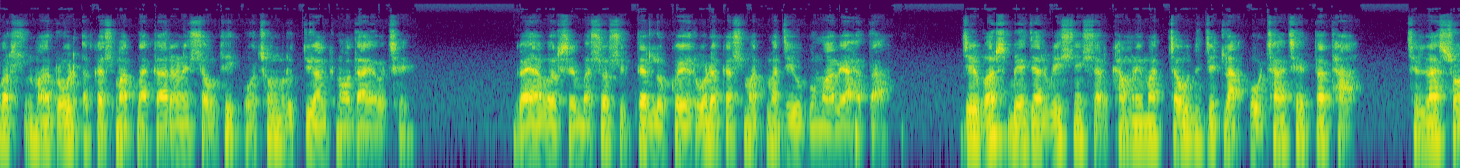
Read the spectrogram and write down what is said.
વર્ષમાં રોડ અકસ્માતના કારણે સૌથી ઓછો મૃત્યુઆંક નોંધાયો છે. ગયા વર્ષે બસો સિત્તેર લોકોએ રોડ અકસ્માતમાં જીવ ગુમાવ્યા હતા. જે વર્ષ બે હજાર વીસની સરખામણીમાં ચૌદ જેટલા ઓછા છે તથા છેલ્લા સો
